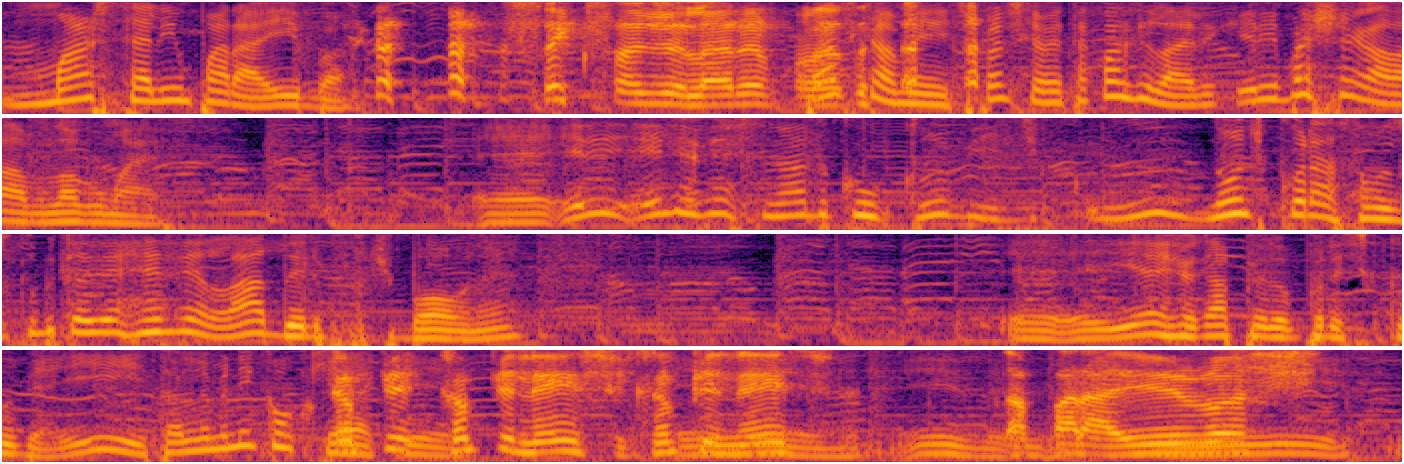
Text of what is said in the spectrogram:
Marcelinho Paraíba. sexagenário é foda. Praticamente, praticamente, tá quase lá. Ele, ele vai chegar lá logo mais. É, ele, ele havia assinado com o clube, de, não de coração, mas o clube que havia revelado ele pro futebol, né? É, ia jogar pelo, por esse clube aí, então não lembro nem qual que Campi, era. Campinense, Campinense. É, isso, da Paraíba. Isso.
